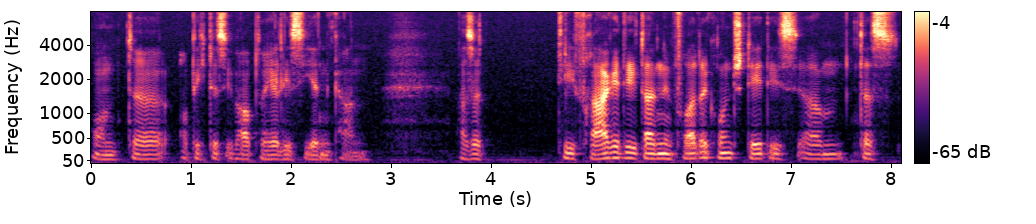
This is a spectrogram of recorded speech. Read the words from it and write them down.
und äh, ob ich das überhaupt realisieren kann. Also die Frage, die dann im Vordergrund steht, ist, ähm, dass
